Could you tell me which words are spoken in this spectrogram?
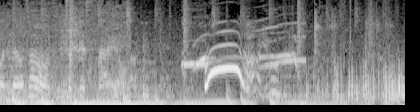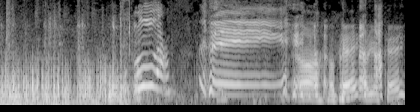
걸려서 도착했어요. Uh, okay, are you okay?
